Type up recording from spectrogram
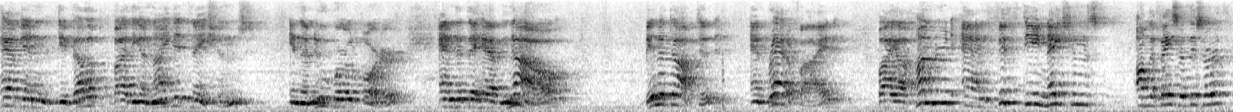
have been developed by the United Nations in the New World Order and that they have now been adopted and ratified by 150 nations on the face of this earth?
